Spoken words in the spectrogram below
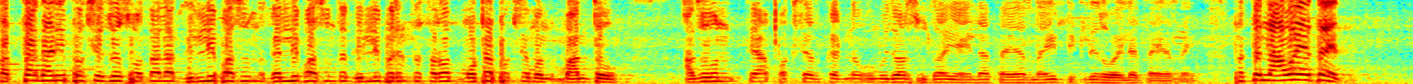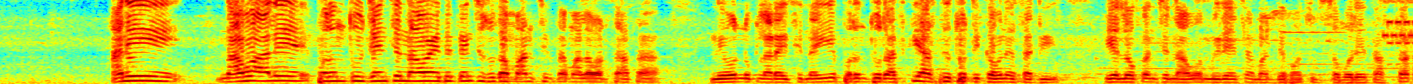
सत्ताधारी पक्ष जो स्वतःला दिल्लीपासून गल्लीपासून तर दिल्लीपर्यंत सर्वात मोठा पक्ष मान- मानतो अजून त्या पक्षाकडनं उमेदवार सुद्धा यायला तयार नाही डिक्लेअर व्हायला तयार नाही. फक्त नावं येत आहेत. आणि नावं आले परंतु ज्यांचे नावं येते त्यांची सुद्धा मानसिकता मला वाटतं आता निवडणूक लढायची नाहीये परंतु राजकीय अस्तित्व टिकवण्यासाठी या लोकांची नावं मीडियाच्या माध्यमातून समोर येत असतात.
